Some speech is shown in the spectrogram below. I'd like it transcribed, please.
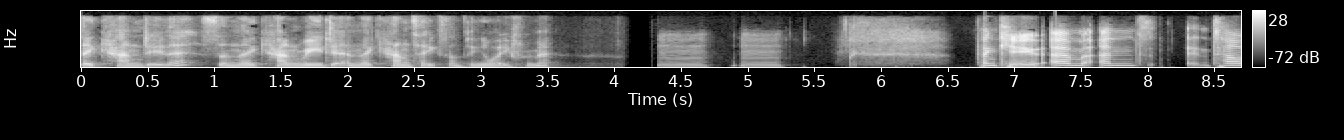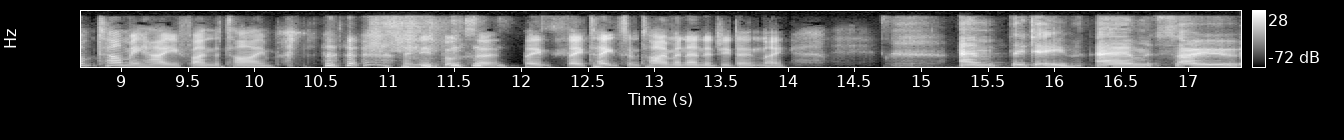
they can do this and they can read it and they can take something away from it. Mm, mm. Thank you. Um, and tell tell me how you find the time. and these books are they they take some time and energy, don't they? Um, they do. Um, so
